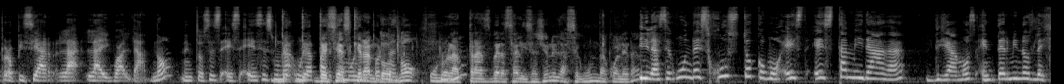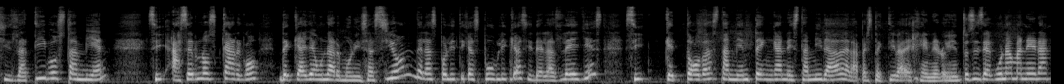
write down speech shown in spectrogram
propiciar la, igualdad, ¿no? Entonces, esa es una, una parte Decías que eran dos, ¿no? Uno, la transversalización y la segunda, ¿cuál era? Y la segunda es justo como es esta mirada, digamos, en términos legislativos también, ¿sí? hacernos cargo de que haya una armonización de las políticas públicas y de las leyes, ¿sí? que todas también tengan esta mirada de la perspectiva de género. Y entonces, de alguna manera,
